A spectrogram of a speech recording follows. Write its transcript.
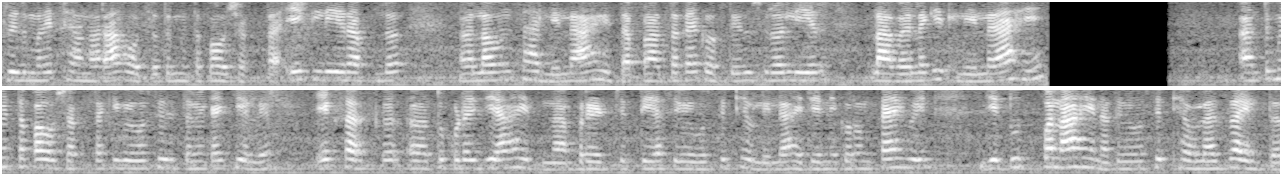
फ्रीजमध्ये ठेवणार आहोत तर तुम्ही तर पाहू शकता. एक लेअर आपलं लावून झालेलं आहे. तर आपण आता काय करतोय दुसरं लेअर लावायला घेतलेलं आहे. आणि तुम्ही आता पाहू शकता की व्यवस्थित इथं मी काय केले एकसारखं तुकडे जे आहेत ना ब्रेडचे ते असे व्यवस्थित ठेवलेले आहे जेणेकरून काय होईल जे दूध पण आहे ना ते व्यवस्थित ठेवला जाईल तर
